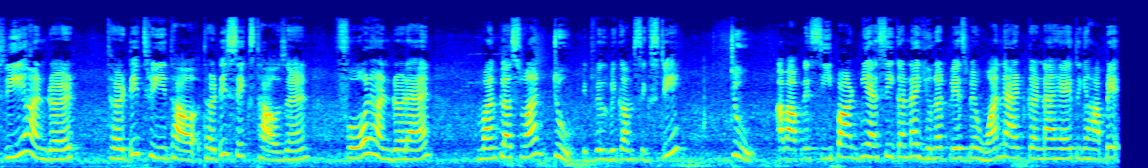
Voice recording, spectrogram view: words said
three hundred thirty three thirty six thousand four hundred and one plus one two it will become sixty two अब आपने सी पार्ट भी ऐसे ही करना है यूनिट प्लेस पे वन ऐड करना है तो यहाँ पे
